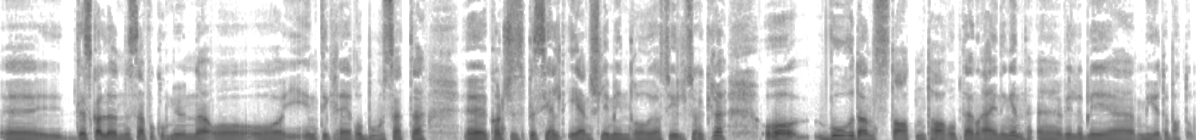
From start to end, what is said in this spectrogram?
det skal lønne seg for kommunene å, å integrere og bosette kanskje spesielt enslige mindreårige mindreårige asylsøkere. Og hvordan staten tar opp den regningen, eh, vil det bli eh, mye debatt om.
